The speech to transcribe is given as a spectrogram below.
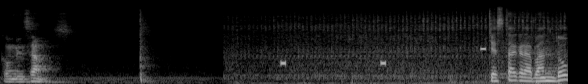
Comenzamos. ¿Ya está grabando?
